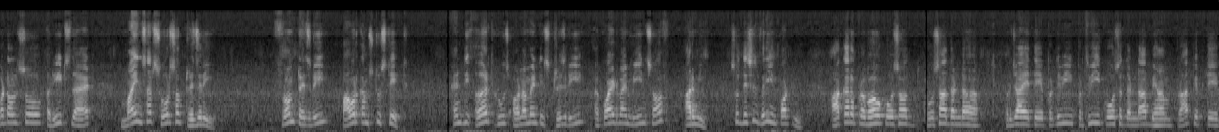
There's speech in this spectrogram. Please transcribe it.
but also reads that mines are source of treasury. From treasury power comes to state and the earth whose ornament is treasury acquired by means of army. So this is very important. Akar prabhav kosa, kosa danda prajayate prithvi prithvi kosa dandabhyam prapyapte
